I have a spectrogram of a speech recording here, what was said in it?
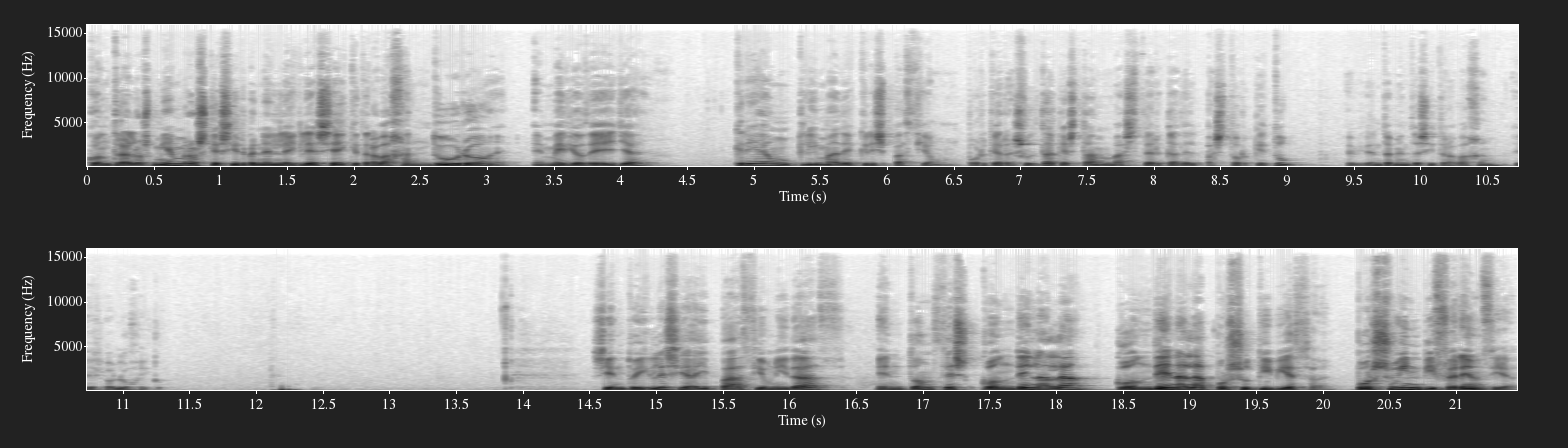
Contra los miembros que sirven en la iglesia y que trabajan duro en medio de ella, crea un clima de crispación, porque resulta que están más cerca del pastor que tú. Evidentemente, si trabajan, es lo lógico. Si en tu iglesia hay paz y unidad, entonces condénala, condénala por su tibieza, por su indiferencia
